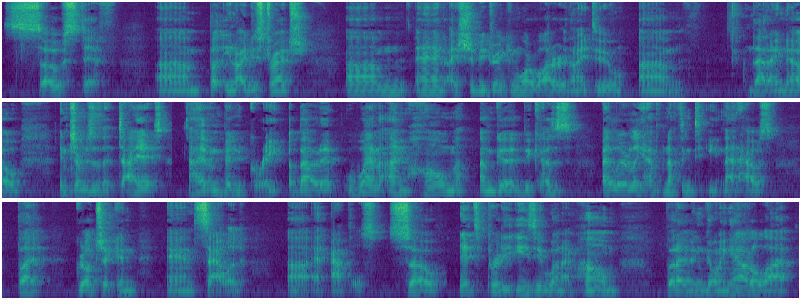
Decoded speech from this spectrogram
so stiff. Um, but, you know, I do stretch um, and I should be drinking more water than I do. Um, that I know. In terms of the diet, I haven't been great about it. When I'm home, I'm good because I literally have nothing to eat in that house but grilled chicken and salad uh, and apples. So it's pretty easy when I'm home, but I've been going out a lot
